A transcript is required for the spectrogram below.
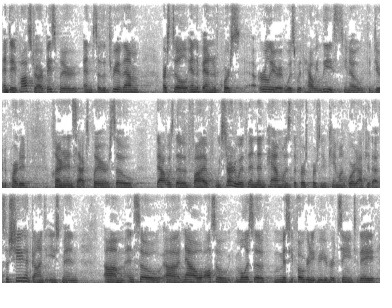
and Dave Hofstra, our bass player, and so the three of them are still in the band. And of course, earlier it was with Howie Leess, you know, the dear departed clarinet and sax player. So that was the five we started with, and then Pam was the first person who came on board after that. So she had gone to Eastman. Um, and so uh, now also Melissa Missy Fogarty, who you heard singing today,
